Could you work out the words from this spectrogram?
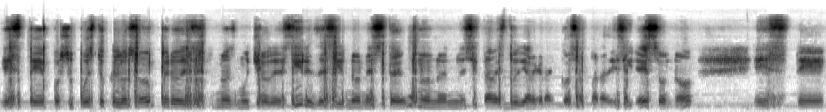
este, por supuesto que lo son, pero no es mucho decir, es decir, no uno no necesitaba estudiar gran cosa para decir eso, ¿no? Este,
